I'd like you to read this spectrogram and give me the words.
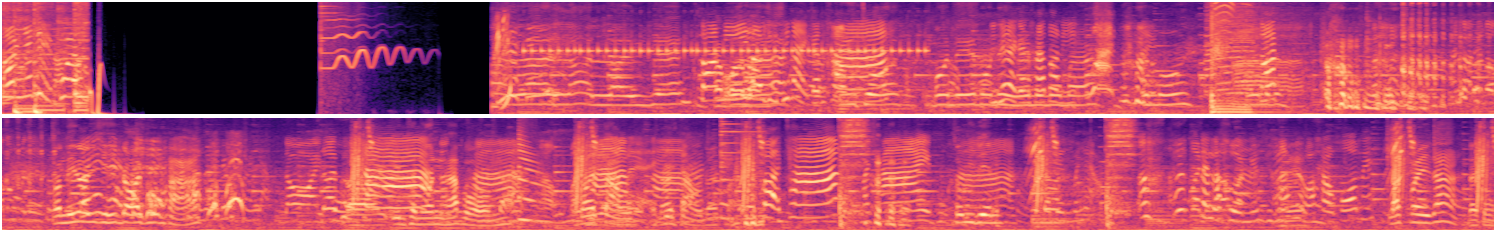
เอาอย่างนี้ดิพูดแล้วตอนนี้เราอยู่ที่ไหนกันคะโมเนโมอยู่เนที่ไหนกันคะตอนนี้จอร์ด ตอนนี้เราอยู่ที่ดอยภูผาโดยภูคาอินทนนท์ครับผม ดอยเต่าดอยเต่าดอยเต่า เกาะช้างไม่ใช่ภูสวีเดน แต่ละคนกันเขาค้อไหมรัสเฟรด้าได้ตรง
